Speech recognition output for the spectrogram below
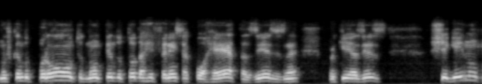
não ficando pronto, não tendo toda a referência correta às vezes, né? Porque às vezes cheguei num,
